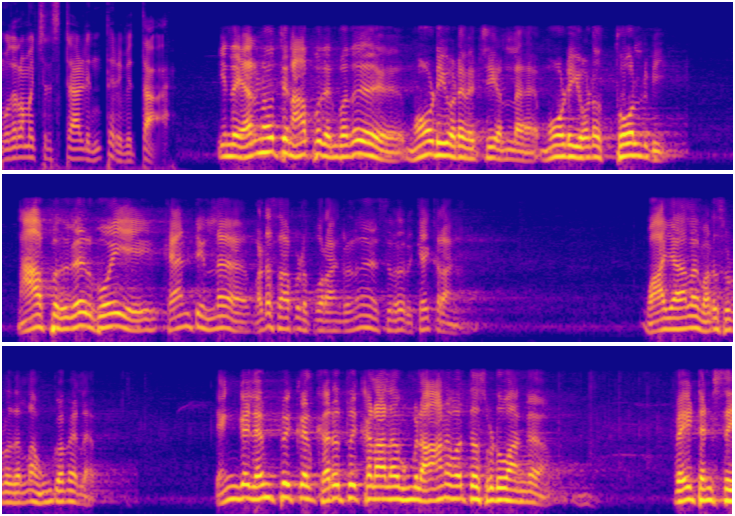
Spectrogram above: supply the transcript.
முதலமைச்சர் ஸ்டாலின் தெரிவித்தார். இந்த இருநூத்தி நாற்பது என்பது மோடியோட வெற்றி அல்ல மோடியோட தோல்வி. நாற்பது பேர் போய் கேன்டீன்ல வடை சாப்பிட போறாங்கன்னு சிலர் கேட்குறாங்க வாயால வடை சுடுறதெல்லாம் உங்க வேலை எங்கள் எம்பிக்கள் கருத்துக்களால் உங்கள் ஆணவத்தை சுடுவாங்க. வெயிட் அண்ட் சி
